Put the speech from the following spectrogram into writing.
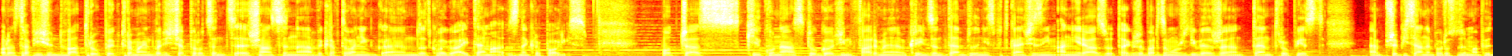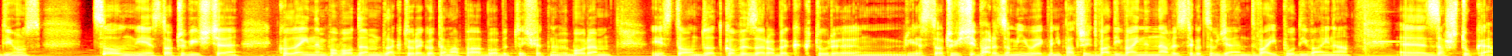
Oraz trafiliśmy dwa trupy, które mają 20% szansy na wykraftowanie e, dodatkowego itema z Necropolis. Podczas kilkunastu godzin farmy Crimson Temple nie spotkałem się z nim ani razu, także bardzo możliwe, że ten trup jest e, przypisany po prostu do mapy Dunes, co jest oczywiście kolejnym powodem, dla którego ta mapa byłaby tutaj świetnym wyborem. Jest to dodatkowy zarobek, który jest oczywiście bardzo miły. Jakby nie patrzeć, dwa Diviny, nawet z tego co widziałem, 2,5 Divina e, za sztukę.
